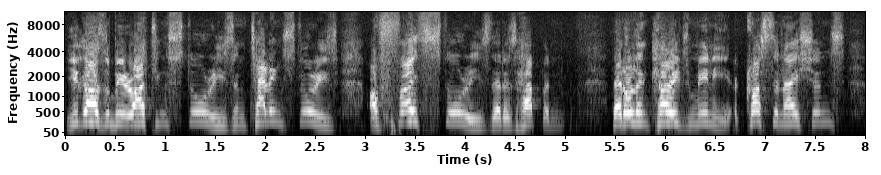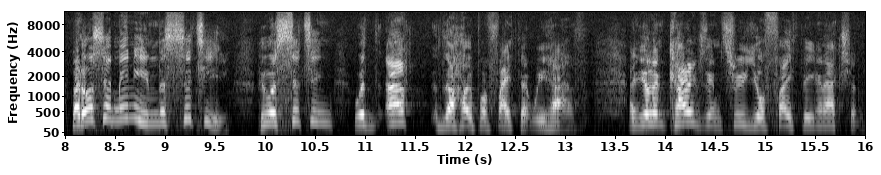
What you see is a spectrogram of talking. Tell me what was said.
you guys will be writing stories and telling stories of faith stories that has happened that will encourage many across the nations, but also many in the city who are sitting without the hope of faith that we have. And you'll encourage them through your faith being in action.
